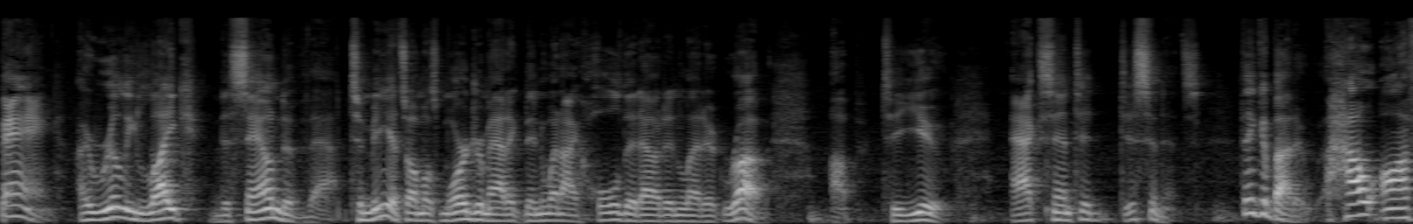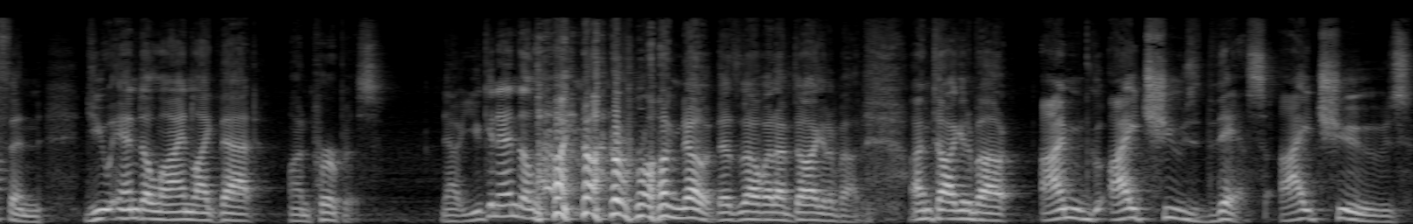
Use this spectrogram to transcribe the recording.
bang. I really like the sound of that. To me, it's almost more dramatic than when I hold it out and let it rub. Up to you. Accented dissonance. Think about it. How often do you end a line like that on purpose? Now, you can end a line on a wrong note. That's not what I'm talking about. I'm talking about I'm I choose this. I choose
